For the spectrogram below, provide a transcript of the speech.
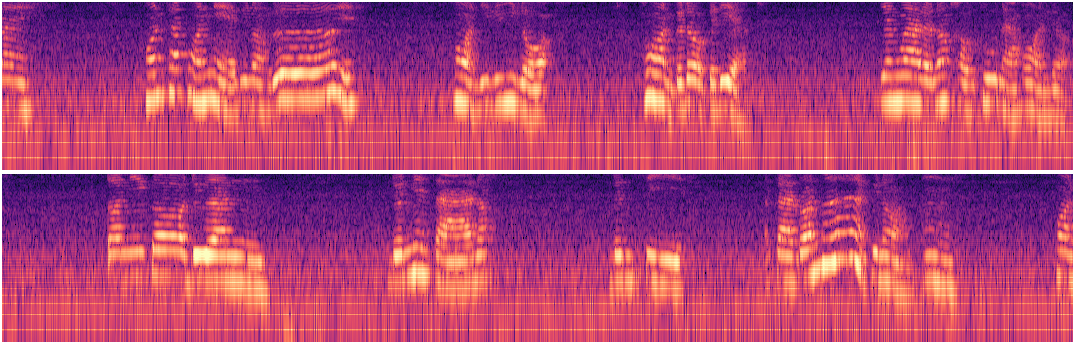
มายฮ้อนคักฮ้อนแหน่พี่น้องเอ้ยฮ้อนดีๆหรอฮ้อนกระดอกกระเดียยังว่าแล้วเนาะเขาสู้หนาฮ้อนแล้ว ตอนนี้ก็เดือน เดือนเมษาเนาะ เดือนสี่ อากาศร้อนมากพี่น้อง อืมฮ้อน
